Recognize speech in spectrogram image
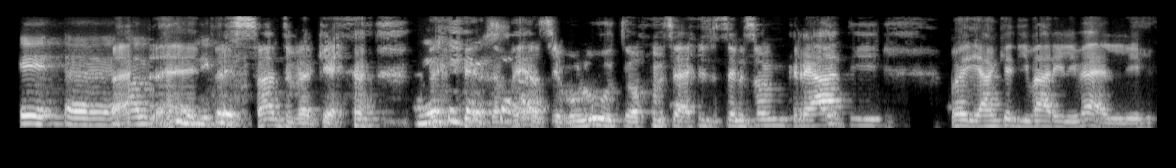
E, eh, Beh, è interessante questi... perché, perché interessante. davvero si è evoluto, cioè, se ne sono creati poi anche di vari livelli.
